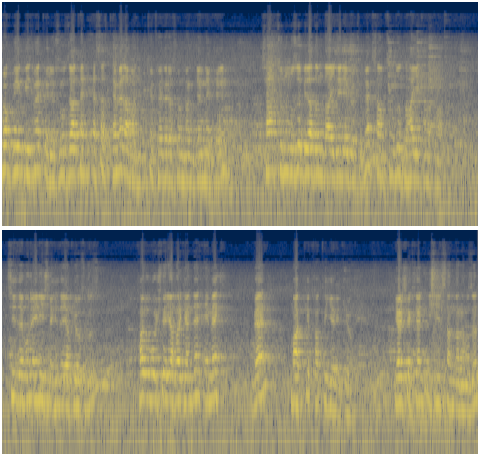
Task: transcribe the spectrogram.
Çok büyük bir hizmet veriyorsunuz. Zaten esas temel amacı bütün federasyonların, derneklerin Samsun'umuzu bir adım daha ileriye götürmek, Samsun'umuzu daha iyi tanıtmak. Siz de bunu en iyi şekilde yapıyorsunuz. Tabii bu işleri yaparken de emek ve maddi katkı gerekiyor. Gerçekten iş insanlarımızın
